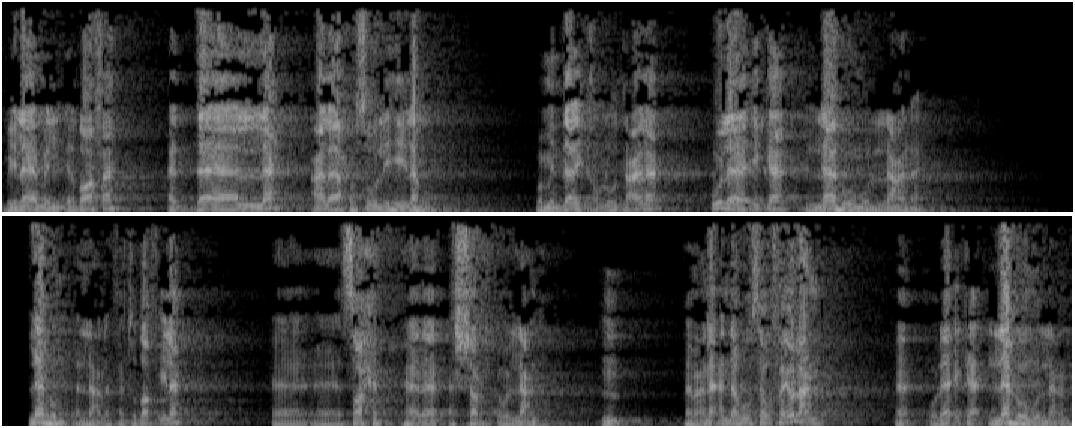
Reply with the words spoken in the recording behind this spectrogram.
بلام الإضافة الدالة على حصوله له. ومن ذلك قوله تعالى أولئك لهم اللعنة. لهم اللعنة. فتضاف إلى آه، آه، صاحب هذا الشر أو اللعنة. فمعناه أنه سوف يلعن. أولئك لهم اللعنة.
